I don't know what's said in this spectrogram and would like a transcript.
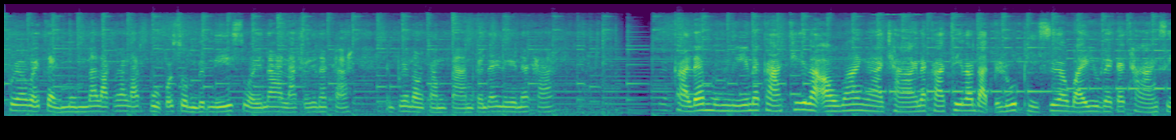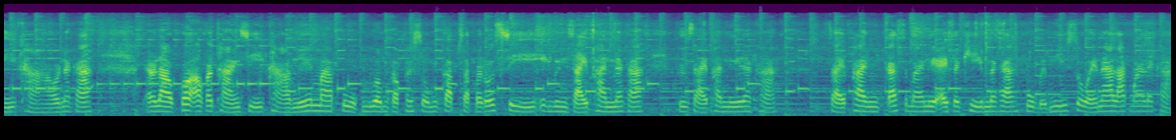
เพื่อไว้แต่งมุมน่ารักน่ารักปลูกผสมแบบนี้สวยน่ารักเลยนะคะเพื่อนๆลองทำตามกันได้เลยนะคะค่ะและมุมนี้นะคะที่เราเอาว่านงาช้างนะคะ ที่เราดัดเป็นรูปผีเสื้อไว้อยู่ในกระถางสีขาวนะคะ แล้วเราก็เอากระถางสีขาวนี้มาปลูกรวมกับผสมกับสับปะรดสีอีกหนึ่งสายพันธุ์นะคะ คือสายพันธุ์นี้นะคะ สายพันธุ์กัสมาเนียไอศครีมนะคะปลูกแบบนี้สวยน่ารักมากเลยค่ะ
